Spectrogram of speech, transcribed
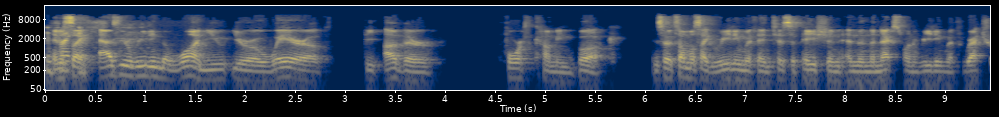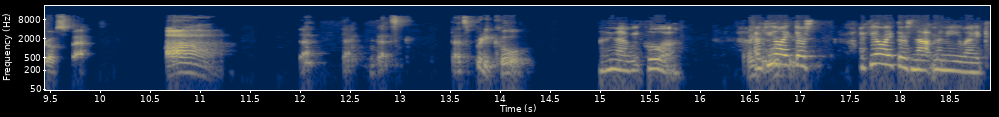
It's and like it's like as you're reading the one, you you're aware of the other forthcoming book and so it's almost like reading with anticipation and then the next one reading with retrospect. Ah, that, that that's that's pretty cool. I think that'd be cool. I, I feel like there's I feel like there's not many like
